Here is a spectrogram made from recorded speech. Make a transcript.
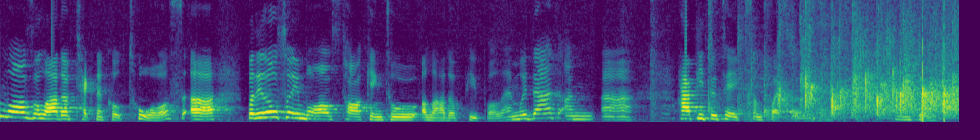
involves a lot of technical tools, uh, but it also involves talking to a lot of people. And with that, I'm uh, happy to take some questions. Thank you.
